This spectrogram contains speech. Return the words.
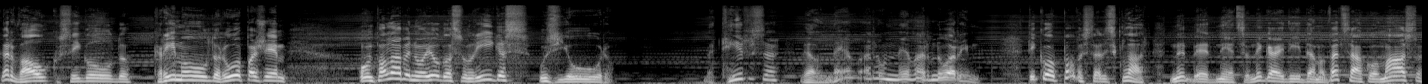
gar Valku, Siguldu, Krimuldu, Ropažiem un pa labi no Juglas un Rīgas uz jūru. Bet Tirza vēl nevar un nevar norimt. Tikko pavasaris klāt, nebēdniece, negaidīdama vecāko māsu,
